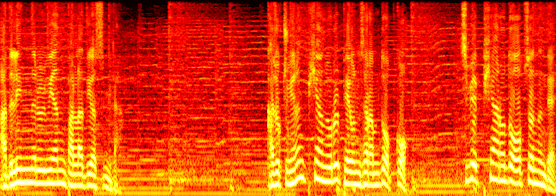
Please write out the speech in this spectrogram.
아들린을 위한 발라드였습니다. 가족 중에는 피아노를 배운 사람도 없고 집에 피아노도 없었는데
